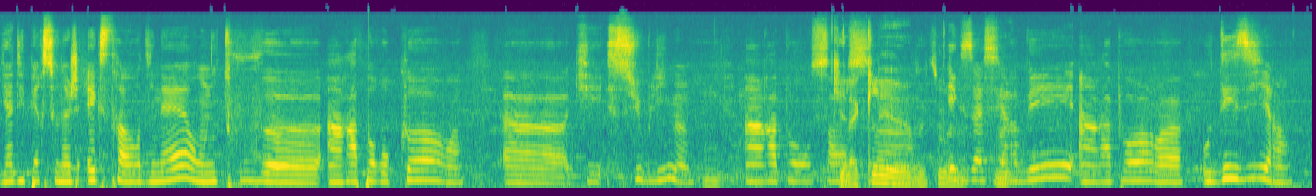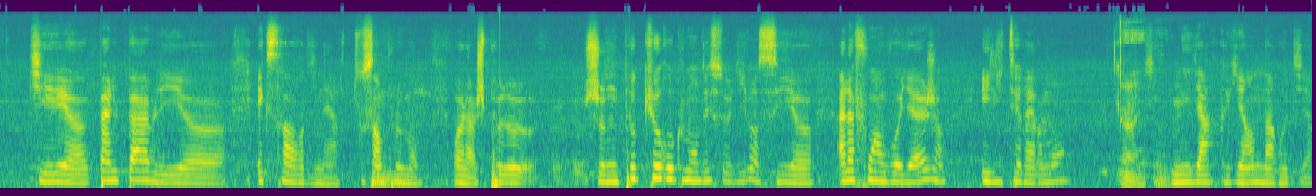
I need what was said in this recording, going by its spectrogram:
Il y a des personnages extraordinaires. On y trouve euh, un rapport au corps euh, qui est sublime, mm. un rapport au sens qui est la clé euh, de tout, hein. exacerbé, un rapport au désir qui est palpable et extraordinaire, tout mm. simplement. Voilà, je, peux, je ne peux que recommander ce livre. C'est à la fois un voyage et littérairement, il n'y a rien à redire.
